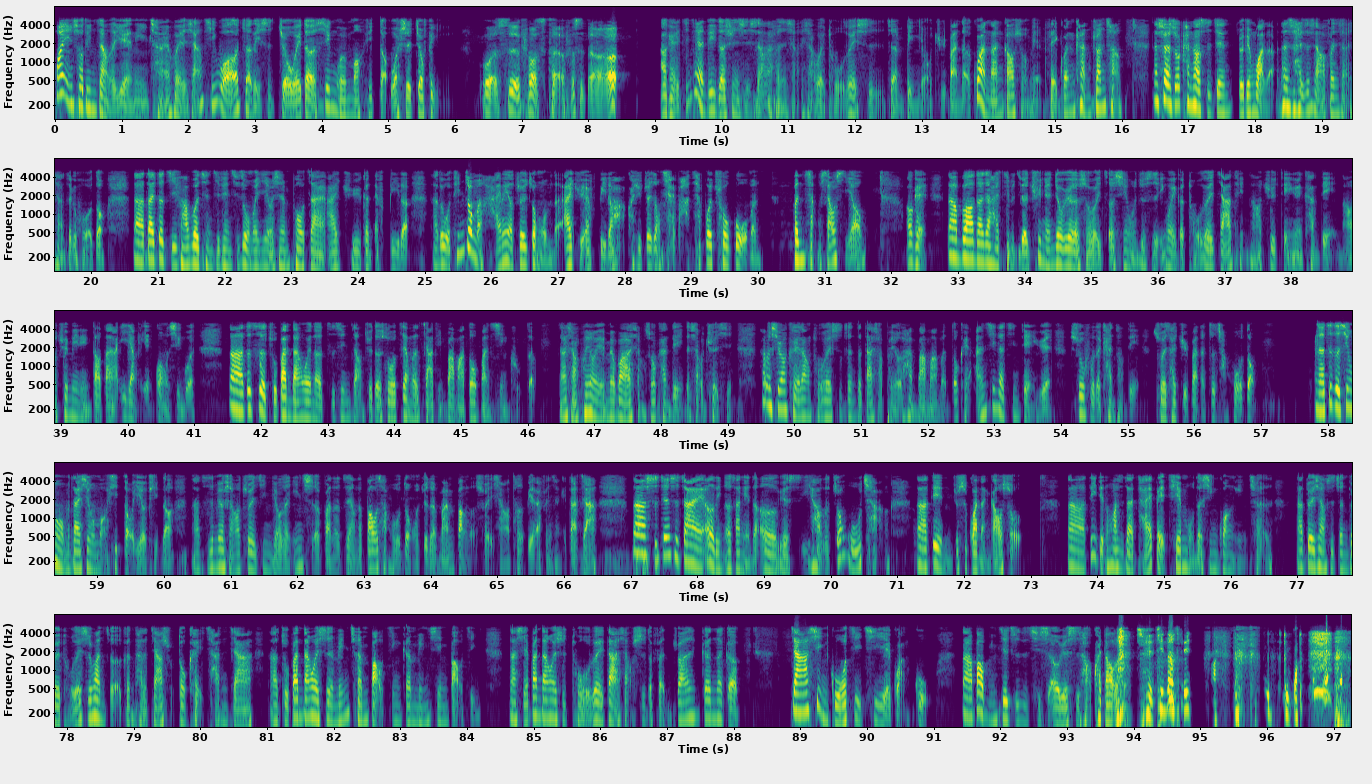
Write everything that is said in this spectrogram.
欢迎收听这样的夜，你才会想起我。这里是久违的新闻 Mojito，我是 Joffy，我是 Faust 福斯德。OK，今天的第一则讯息是要来分享一下为土瑞市政病友举办的《灌篮高手》免费观看专场。那虽然说看到时间有点晚了，但是还是想要分享一下这个活动。那在这集发布的前几天，其实我们已经有先 po 在 IG 跟 FB 了。那如果听众们还没有追踪我们的 IG、FB 的话，快去追踪起来吧，才不会错过我们分享的消息哦。OK，那不知道大家还记不记得去年六月的时候一则新闻，就是因为一个土瑞家庭，然后去电影院看电影，然后却面临到大家异样眼光的新闻。那这次的主办单位呢，执行长觉得说这样的家庭爸妈都蛮辛苦的，那小朋友也没有办法享受看电影的小确幸。他们希望可以让土瑞市镇的大小朋友和爸妈们都可以安心的进电影院，舒服的看场电影，所以才举办了这场活动。那这则新闻我们在新闻网 Hito 也有提到，那只是没有想到最近有人因此而办了这样的包场活动，我觉得蛮棒的，所以想要特别来分享给大家。那时间是在二零二三年的二月十一号的中午场，那电影就是《灌篮高手》，那地点的话是在台北天母的星光影城。那对象是针对土瑞氏患者跟他的家属都可以参加。那主办单位是明诚保金跟明星保金。那协办单位是土瑞大小事的粉砖跟那个嘉信国际企业管顾。那报名截止日期是二月四号，快到了，所以听到这一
